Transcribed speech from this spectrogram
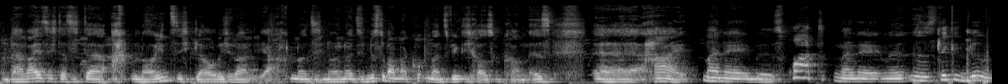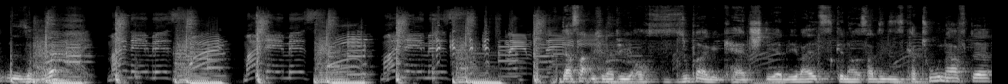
Und da weiß ich, dass ich da 98, glaube ich, oder ja, 98, 99, müsste man mal gucken, wann es wirklich rausgekommen ist. Äh, hi, my name is what? My name is Slick and Good. So, ne? Das hat mich natürlich auch super gecatcht, irgendwie, weil es genau, es hatte dieses Cartoonhafte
